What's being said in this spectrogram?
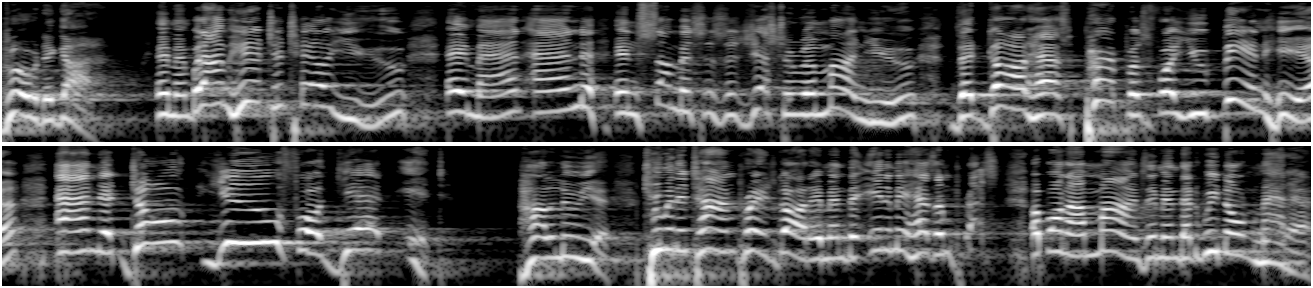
Glory to God. Amen. But I'm here to tell you, amen, and in some instances just to remind you that God has purpose for you being here, and don't you forget it. Hallelujah. Too many times, praise God, amen. The enemy has impressed upon our minds, amen, that we don't matter.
